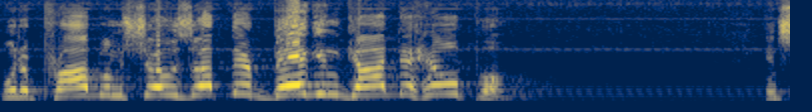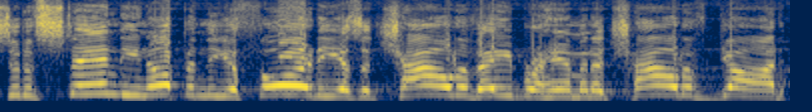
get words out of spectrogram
When a problem shows up, they're begging God to help them. Instead of standing up in the authority as a child of Abraham and a child of God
